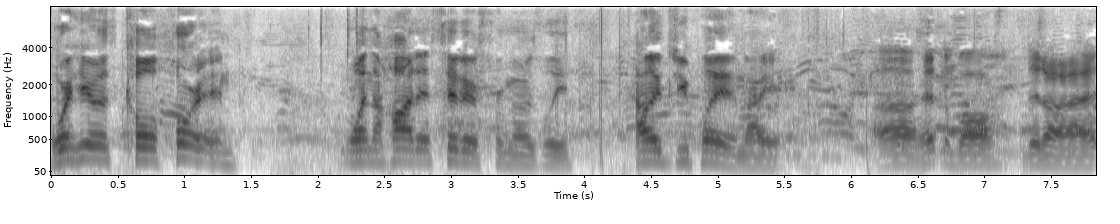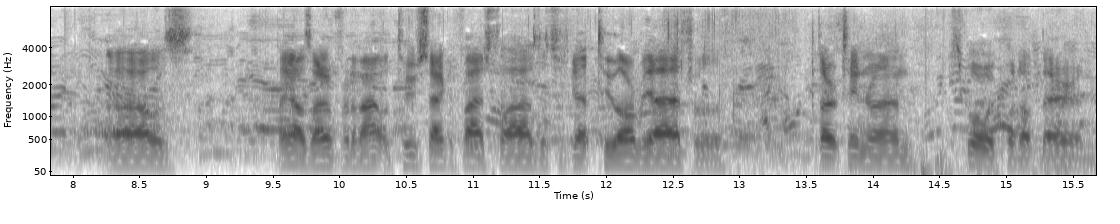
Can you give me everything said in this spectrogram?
we're here with Cole Horton, one of the hottest hitters for Mosley. How did you play tonight? Uh, hitting the ball, did all right. Uh, I was, I think I was over for tonight with two sacrifice flies, which has got two RBIs for the 13 run score we put up there, and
